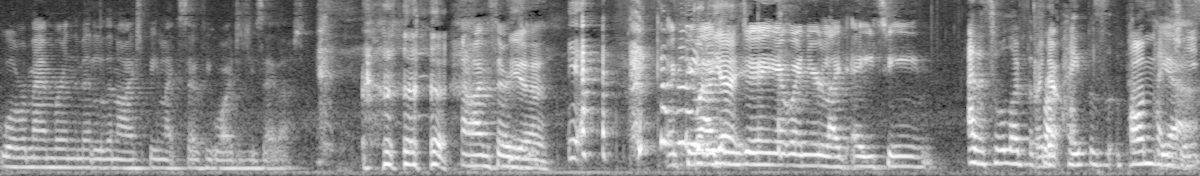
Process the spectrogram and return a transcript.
will remember in the middle of the night being like, Sophie, why did you say that? And I'm 30. Yeah. Yeah. Like, can you imagine yeah. doing it when you're like 18. And it's all over the front know. papers, On pages.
